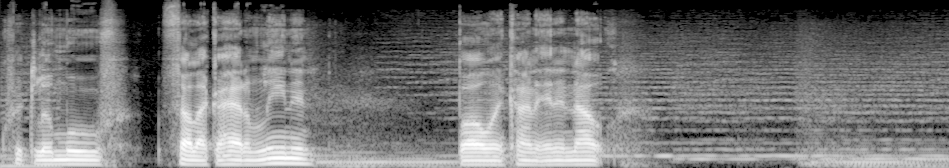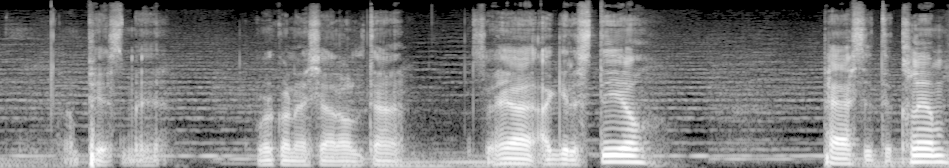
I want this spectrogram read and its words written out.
quick little move. Felt like I had him leaning. Ball went kind of in and out. I'm pissed, man. Work on that shot all the time. So here I, I get a steal passed it to Clem.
